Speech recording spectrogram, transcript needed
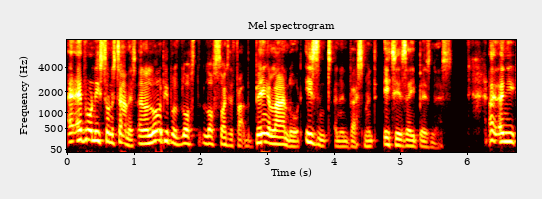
Everyone needs to understand this, and a lot of people have lost lost sight of the fact that being a landlord isn't an investment; it is a business. And, and, you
